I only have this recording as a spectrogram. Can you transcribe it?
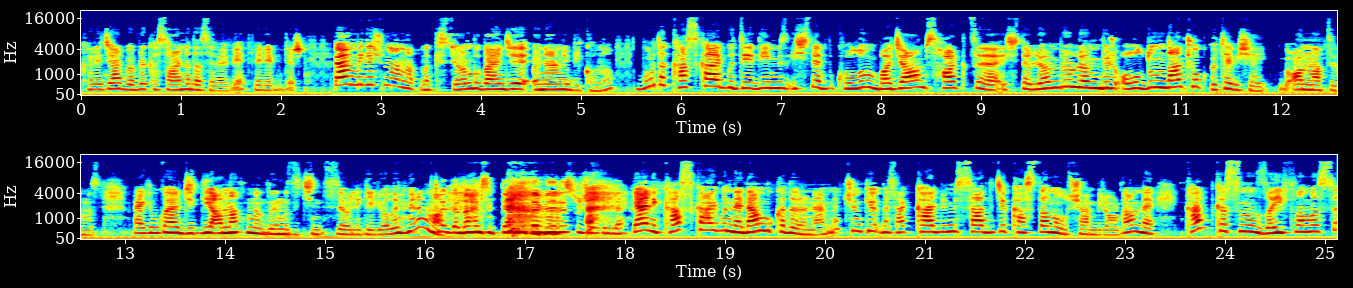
karaciğer böbrek hasarına da sebebiyet verebilir. Ben bir de şunu anlatmak istiyorum. Bu bence önemli bir konu. Burada kas kaybı dediğimiz işte kolum bacağım sarktı işte lömbür lömbür olduğundan çok öte bir şey bu anlattığımız. Belki bu kadar ciddi anlatmadığımız için size öyle geliyor olabilir ama Ne kadar ciddi anlatabiliriz şu şekilde. yani kas kaybı neden bu kadar önemli? Çünkü mesela kalbimiz sadece kastan oluşan bir organ ve kalp kasının zayıflaması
